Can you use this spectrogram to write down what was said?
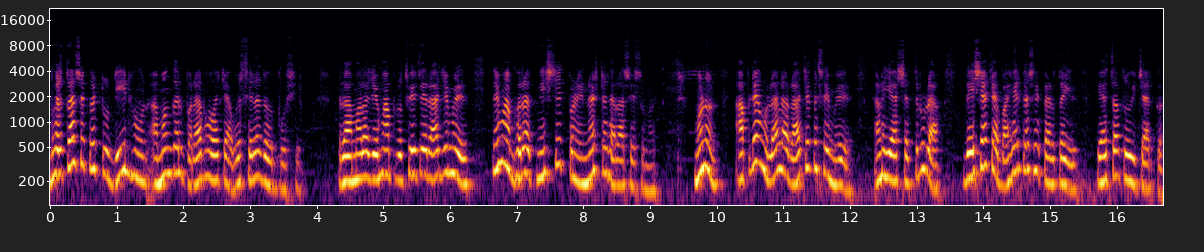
भरतासकट तू दीन होऊन अमंगल पराभवाच्या अवस्थेला जाऊन पोचशील. रामाला जेव्हा पृथ्वीचे राज्य मिळेल तेव्हा भरत निश्चितपणे नष्ट झाला असे समज. म्हणून आपल्या मुलाला राज्य कसे मिळेल आणि या शत्रूला देशाच्या बाहेर कसे काढता येईल याचा तू विचार कर.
